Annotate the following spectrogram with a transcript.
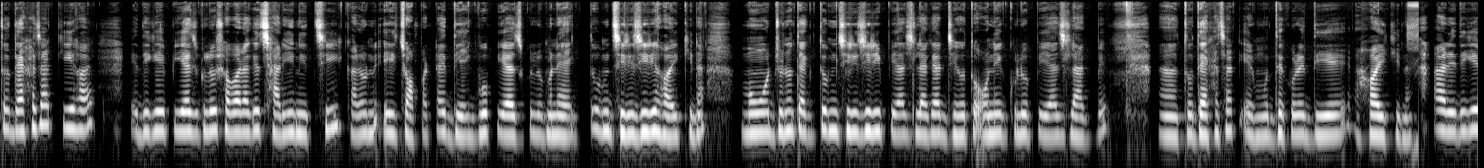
তো দেখা যাক কি হয়। এদিকে পেঁয়াজগুলো সবার আগে ছাড়িয়ে নিচ্ছি। কারণ এই চপারটায় দেখব পেঁয়াজগুলো মানে একদম ঝিরিঝিরি হয় কি না মোমোর জন্য তো একদম ঝিরিঝিরি পেঁয়াজ লাগে আর যেহেতু অনেকগুলো পেঁয়াজ লাগবে তো দেখা যাক এর মধ্যে করে দিয়ে হয় কি না আর এদিকে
